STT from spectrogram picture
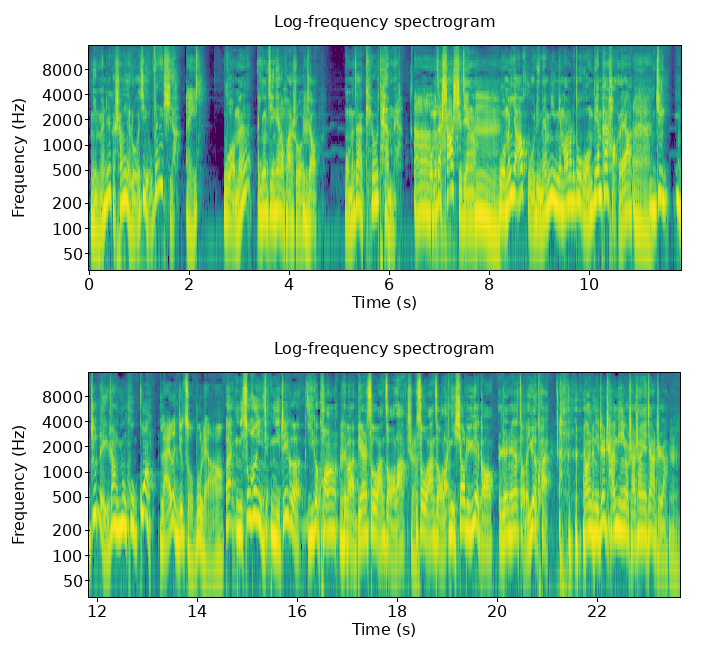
你们这个商业逻辑有问题啊！哎我们用今天的话说叫我们在 kill time 呀，啊，我们在杀时间啊。嗯，我们雅虎里面密密麻麻的东西，我们编排好的呀，哎你就你就得让用户逛来了你就走不了。啊！你搜索引擎，你这个一个框，对吧？别人搜完走了，是搜完走了，你效率越高，人人家走的越快 啊！你这产品有啥商业价值啊？嗯，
